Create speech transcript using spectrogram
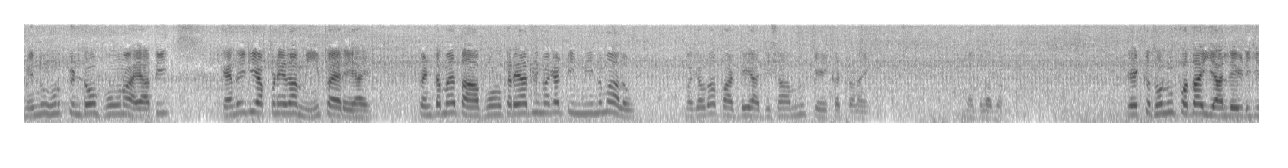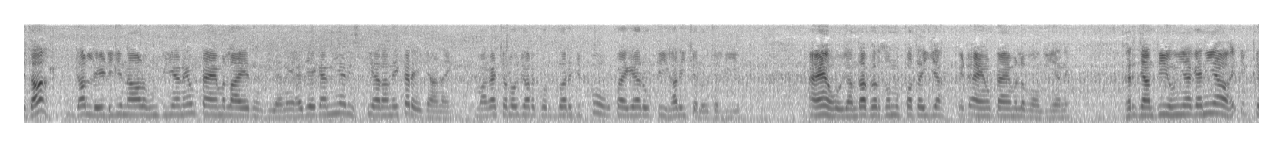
ਮੈਨੂੰ ਹੁਣ ਪਿੰਡੋਂ ਫੋਨ ਆਇਆ ਸੀ, ਕਹਿੰਦੇ ਜੀ ਆਪਣੇ ਦਾ ਮੀਂਹ ਪੈ ਰਿਹਾ ਏ। ਪਿੰਡ ਮੈਂ ਤਾਂ ਫੋਨ ਕਰਿਆ ਸੀ, ਮੈਂ ਕਿਹਾ ਟਿੰਮੀ ਨਵਾ ਲਓ। ਮੈਂ ਕਿਹਾ ਉਹਦਾ ਬਰਥਡੇ ਅੱਜ ਸ਼ਾਮ ਨੂੰ ਕੇਕ ਕੱਟਣਾ ਏ। ਮਤਲਬ ਤੇ ਇੱਕ ਤੁਹਾਨੂੰ ਪਤਾ ਹੀ ਆ ਲੇਡੀਜ਼ ਦਾ, ਜਾਂ ਲੇਡੀਜ਼ ਨਾਲ ਹੁੰਦੀਆਂ ਨੇ, ਉਹ ਟਾਈਮ ਲਾਏ ਦਿੰਦੀਆਂ ਨੇ। ਹਜੇ ਕਹਿੰਦੀਆਂ ਰਿਸ਼ਤੇਦਾਰਾਂ ਦੇ ਘਰੇ ਜਾਣਾ ਹੈ। ਮੈਂ ਕਿਹਾ, ਚਲੋ ਯਾਰ, ਗੁਰਦੁਆਰੇ 'ਚ ਭੋਗ ਪੈ ਗਿਆ, ਰੋਟੀ ਖਾਲੀ ਚਲੋ ਚੱਲੀਏ। ਐ ਹੋ ਜਾਂਦਾ, ਫਿਰ ਤੁਹਾਨੂੰ ਪਤਾ ਹੀ ਆ ਕਿ ਐਂ ਟਾਈਮ ਲਵਾਉਂਦੀਆਂ ਨੇ। ਫਿਰ ਜਾਂਦੀ ਹੋਈਆਂ ਕਹਿੰਦੀਆਂ, ਇੱਕ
